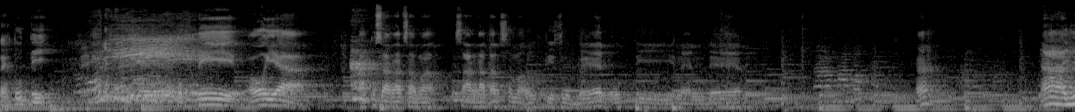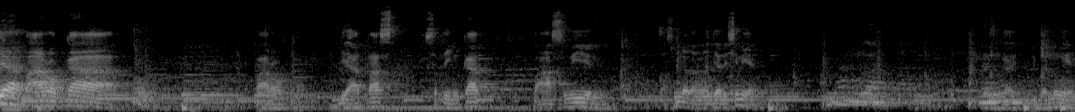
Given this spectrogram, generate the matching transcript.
Teh tuti. Ukti oh iya. Aku seangkat sama seangkatan sama Ukti Zubed Ukti Ah iya Pak Aroka Pak Aroka di atas setingkat Pak Aswin Pak Aswin gak ngajar di sini ya? Enggak. Enggak, di Bandung ya?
